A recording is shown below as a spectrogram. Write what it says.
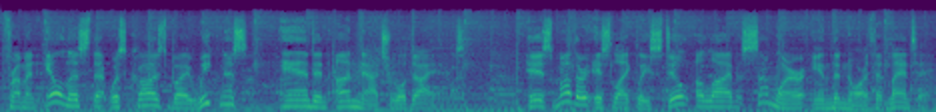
from an illness that was caused by weakness and an unnatural diet. His mother is likely still alive somewhere in the North Atlantic.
